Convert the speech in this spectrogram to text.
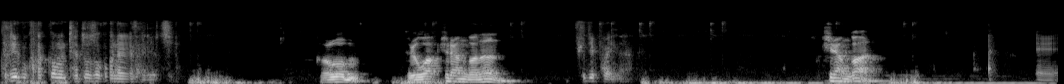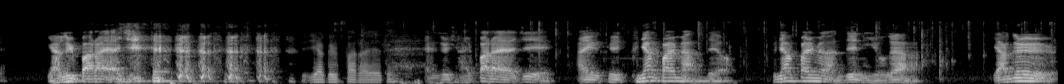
그리고 가끔은 대도서관에 달렸지 그리고, 그리고 확실한 거는, 퓨디파이는 확실한 건, 예. 약을 빨아야지. 약을 빨아야 돼. 약을 잘 빨아야지. 아니, 그, 그냥 빨면 안 돼요. 그냥 빨면 안 되는 이유가, 약을,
